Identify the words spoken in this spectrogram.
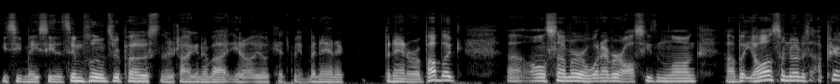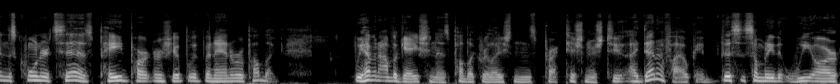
You see may see this influencer post and they're talking about you know you'll catch me banana Banana Republic uh, all summer or whatever, all season long. Uh, but you'll also notice up here in this corner, it says paid partnership with Banana Republic. We have an obligation as public relations practitioners to identify, okay, this is somebody that we are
